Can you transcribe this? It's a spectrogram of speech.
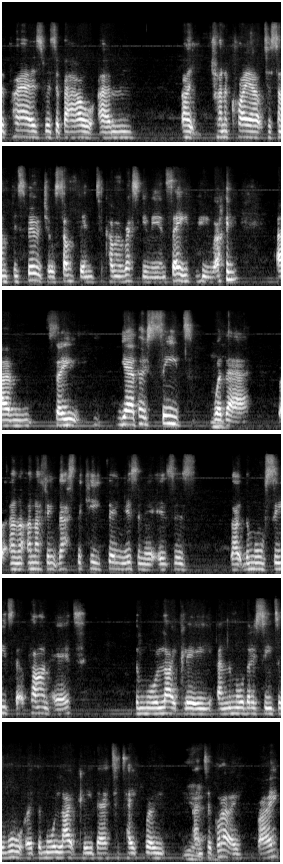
the prayers was about um, like trying to cry out to something spiritual, something to come and rescue me and save me, right? Um, so yeah, those seeds were mm. there. But, and, and I think that's the key thing, isn't it? Is, is like the more seeds that are planted, the more likely, and the more those seeds are watered, the more likely they're to take root yeah. and to grow, right?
